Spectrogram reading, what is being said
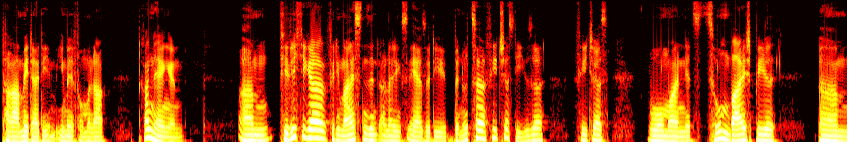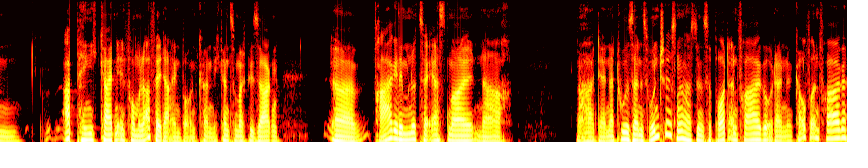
Parameter, die im E-Mail-Formular dranhängen. Ähm, viel wichtiger für die meisten sind allerdings eher so die Benutzer-Features, die User-Features, wo man jetzt zum Beispiel ähm, Abhängigkeiten in Formularfelder einbauen kann. Ich kann zum Beispiel sagen, äh, frage den Benutzer erstmal nach, nach der Natur seines Wunsches. Ne? Hast du eine Support-Anfrage oder eine Kaufanfrage?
